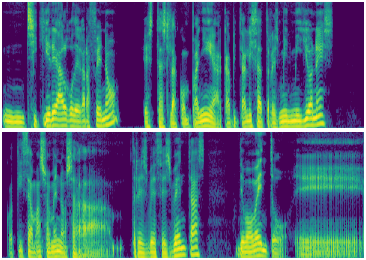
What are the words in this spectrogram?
Mm, Si quiere algo de grafeno, esta es la compañía, capitaliza 3.000 millones, cotiza más o menos a tres veces ventas. De momento, eh,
